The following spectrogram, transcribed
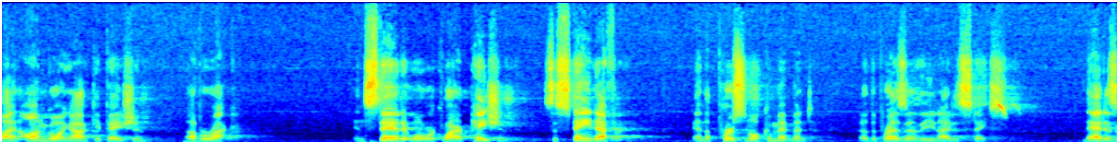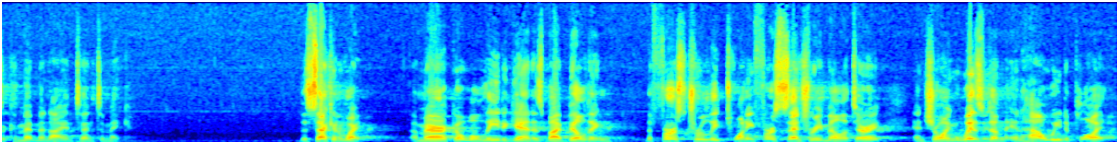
by an ongoing occupation of Iraq. Instead, it will require patient, sustained effort and the personal commitment of the President of the United States. That is a commitment I intend to make. The second way America will lead again is by building the first truly 21st century military and showing wisdom in how we deploy it.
